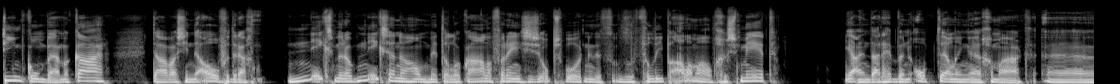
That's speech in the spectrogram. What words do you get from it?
team komt bij elkaar. Daar was in de overdracht niks, maar ook niks aan de hand met de lokale forensische opsporing. Dat verliep allemaal gesmeerd. Ja, en daar hebben we een optelling uh, gemaakt. Uh,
